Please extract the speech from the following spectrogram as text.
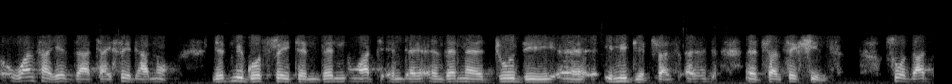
once I heard that, I said, "Ah, no. Let me go straight and then what? And uh, and then uh, do the uh, immediate trans- uh, uh, transactions." So that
